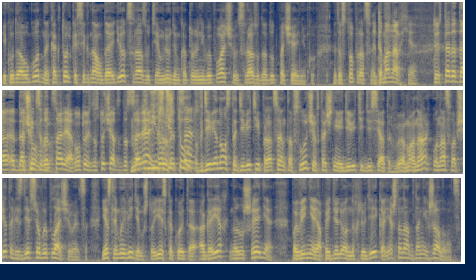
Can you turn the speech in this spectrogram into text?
и куда угодно. Как только сигнал дойдет, сразу тем людям, которые не выплачивают, сразу дадут по чайнику. Это сто процентов. Это монархия. То есть надо до, добиться до царя. Ну, то есть достучаться до царя. И царь... В 99% случаев, точнее 9 десятых, монарх, у нас вообще-то везде все выплачивается. Если мы видим, что есть какой-то агаех, нарушение по вине определенных людей, конечно, надо на них жаловаться.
